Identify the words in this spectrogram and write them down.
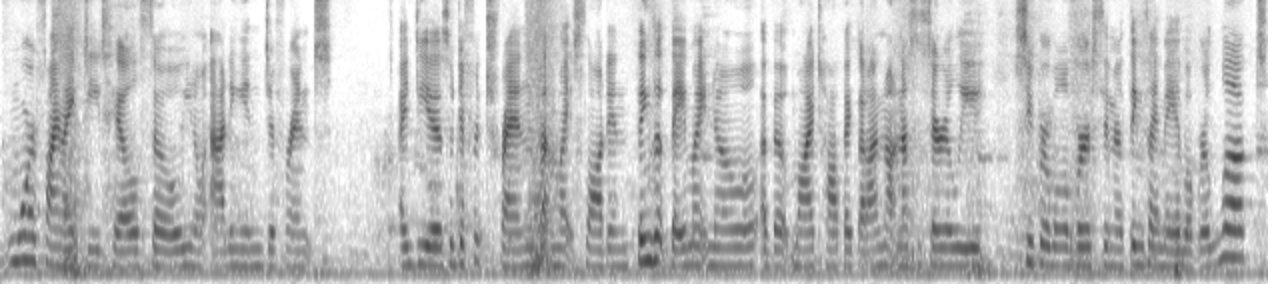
more finite details. So, you know, adding in different ideas, so different trends that might slot in, things that they might know about my topic that I'm not necessarily super well versed in, or things I may have overlooked,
